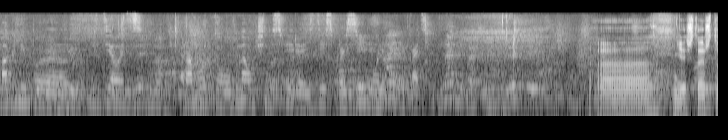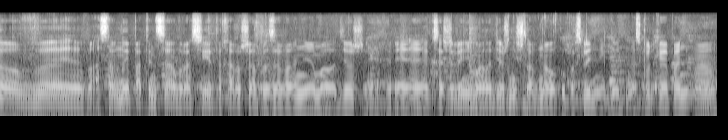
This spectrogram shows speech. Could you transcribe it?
могли бы сделать работу в научной сфере здесь, в России, более привлекательной? А, Я считаю, что в основной потенциал в России – это хорошее образование молодежи. Э, К сожалению, молодежь не шла в науку последние годы, насколько я понимаю.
